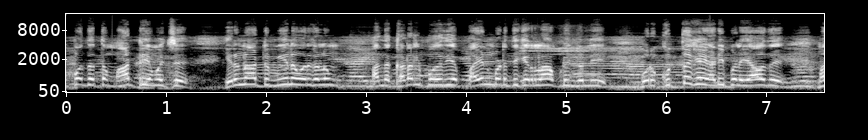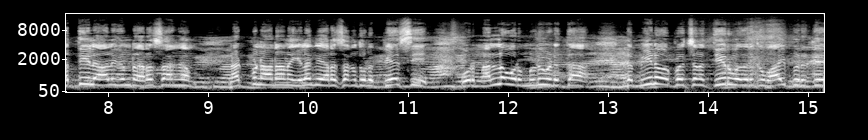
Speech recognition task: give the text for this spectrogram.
ஒப்பந்தத்தை மாற்றி அமைச்சு இருநாட்டு மீனவர்களும் அந்த கடல் பகுதியை பயன்படுத்திக்கிறலாம் அப்படின்னு சொல்லி ஒரு குத்தகை அடிப்படையாவது மத்தியில் ஆளுகின்ற அரசாங்கம் நட்பு நாடான இலங்கை அரசாங்கத்தோட பேசி ஒரு நல்ல ஒரு முடிவெடுத்தா இந்த மீனவர் பிரச்சனை தீர்வதற்கு வாய்ப்பு இருக்கு.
